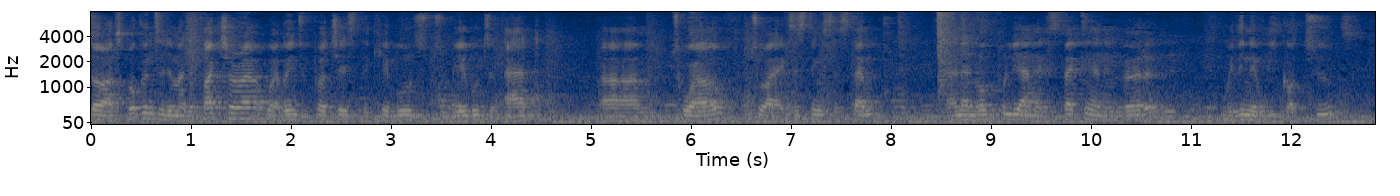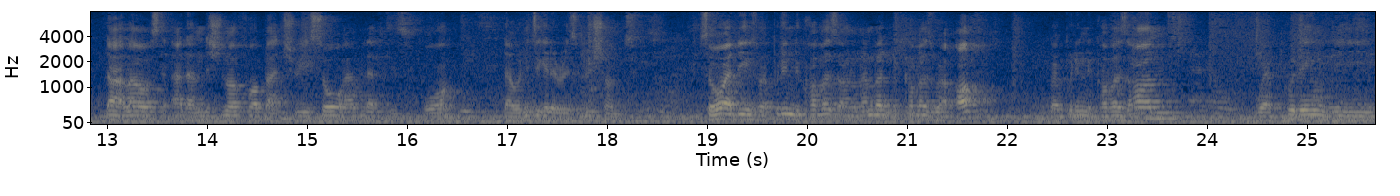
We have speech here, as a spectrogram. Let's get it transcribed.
So I've spoken to the manufacturer, we're going to purchase the cables to be able to add um, 12 to our existing system. And then hopefully I'm expecting an inverter within a week or two that allows us to add an additional four batteries. So all I've left is four that we need to get a resolution to. So what I did is we're putting the covers on. Remember the covers were off. We're putting the covers on. We're putting the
